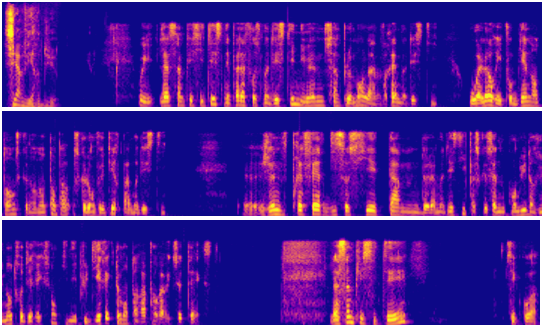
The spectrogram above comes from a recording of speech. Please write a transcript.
servir Dieu. Oui, la simplicité, ce n'est pas la fausse modestie, ni même simplement la vraie modestie. Ou alors, il faut bien entendre ce que l'on entend par, ce que l'on veut dire par modestie. Euh, je ne préfère dissocier Tam de la modestie parce que ça nous conduit dans une autre direction qui n'est plus directement en rapport avec ce texte. La simplicité, c'est quoi?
